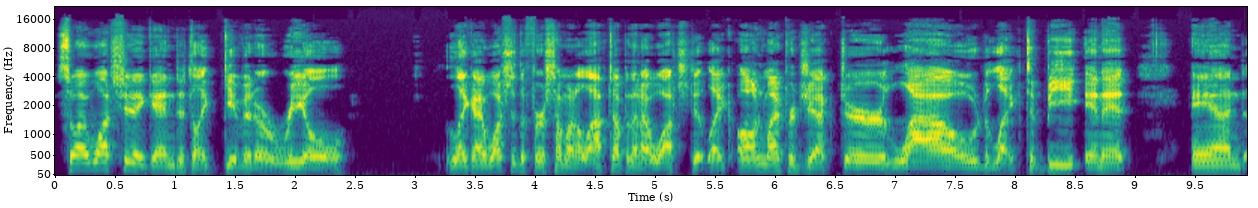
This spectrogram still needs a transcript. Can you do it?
so I watched it again to like give it a real. Like I watched it the first time on a laptop, and then I watched it like on my projector, loud, like to be in it, and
